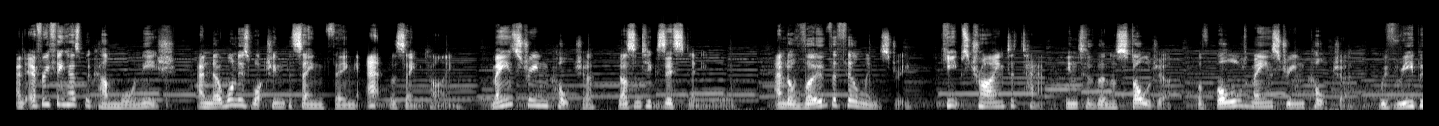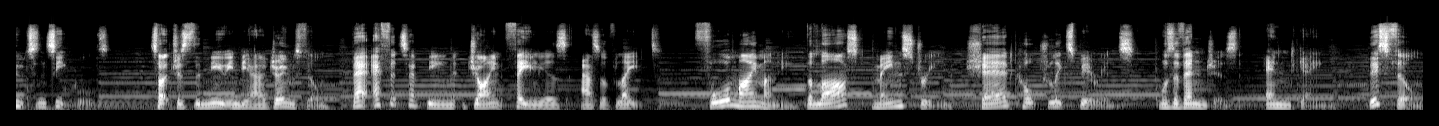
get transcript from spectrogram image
and everything has become more niche, and no one is watching the same thing at the same time. Mainstream culture doesn't exist anymore, and although the film industry keeps trying to tap into the nostalgia of old mainstream culture with reboots and sequels, such as the new Indiana Jones film, their efforts have been giant failures as of late. For my money, the last mainstream shared cultural experience was Avengers Endgame. This film,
